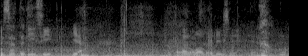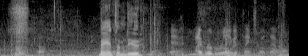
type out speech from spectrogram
Is that the DC? Yeah, I love the DC. Yeah. Bantam, dude. yeah. I've heard really good things about that one.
